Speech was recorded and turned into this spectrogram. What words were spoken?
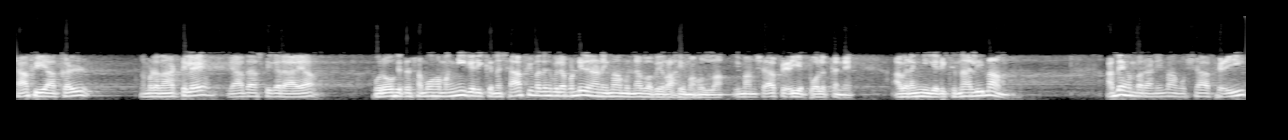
ഷാഫിയാക്കൾ നമ്മുടെ നാട്ടിലെ യാഥാസ്ഥികരായ പുരോഹിത സമൂഹം അംഗീകരിക്കുന്ന ഷാഫി മദഹബിലെ പണ്ഡിതനാണ് ഇമാം നബബി റഹിമഹുല്ല. ഇമാം ഷാഫിയെ പോലെ തന്നെ അവരംഗീകരിക്കുന്ന ഇമാം അദ്ദേഹം പറയാണ് ഇമാം ഷാഫി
